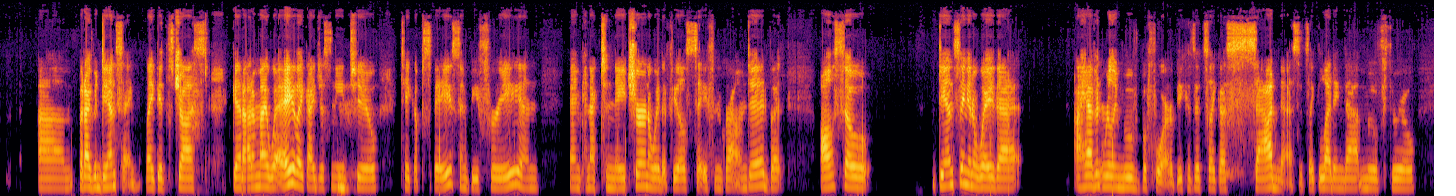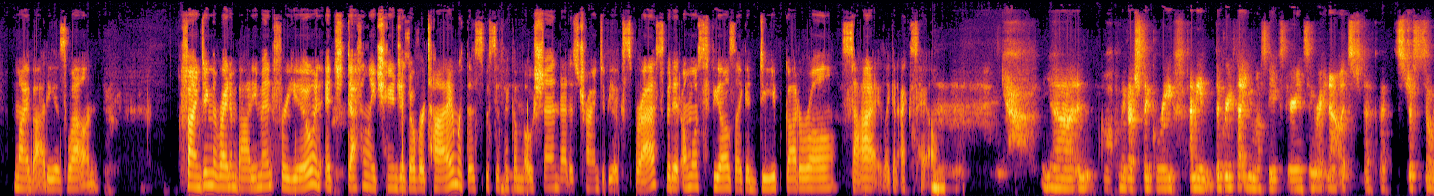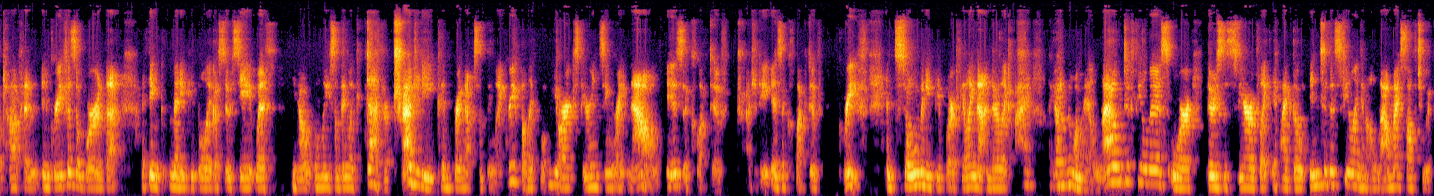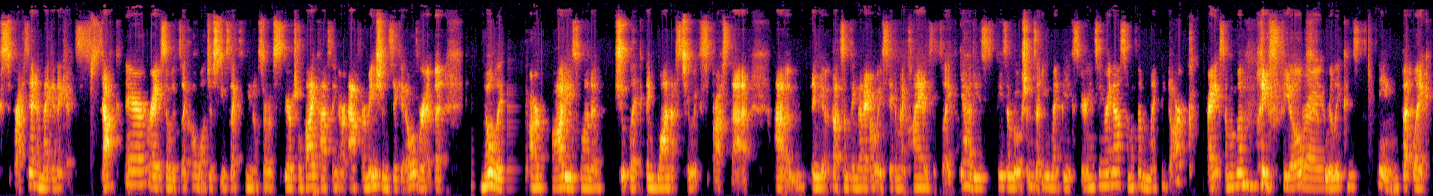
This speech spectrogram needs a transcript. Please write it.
Um, but I've been dancing. Like it's just get out of my way. Like I just need to take up space and be free and and connect to nature in a way that feels safe and grounded, but also dancing in a way that I haven't really moved before because it's like a sadness. It's like letting that move through my body as well. And finding the right embodiment for you and it definitely changes over time with the specific emotion that is trying to be expressed but it almost feels like a deep guttural sigh like an exhale mm. yeah yeah and oh my gosh the grief i mean the grief that you must be experiencing right now it's that, that's just so tough and, and grief is a word that i think many people like associate with you know, only something like death or tragedy could bring up something like grief, but like what we are experiencing right now is a collective tragedy, is a collective grief. And so many people are feeling that and they're like, I like I don't know, am I allowed to feel this? Or there's this fear of like if I go into this feeling and allow myself to express it, am I gonna get stuck there? Right. So it's like, oh, I'll just use like, you know, sort of spiritual bypassing or affirmations to get over it. But no, like our bodies want to like they want us to express that um, and you know, that's something that I always say to my clients. It's like, yeah, these these emotions that you might be experiencing right now, some of them might be dark, right? Some of them might feel right. really consuming, but like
